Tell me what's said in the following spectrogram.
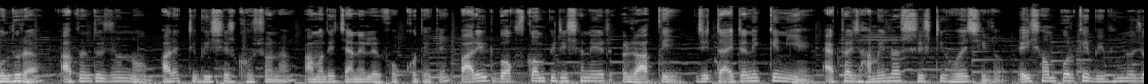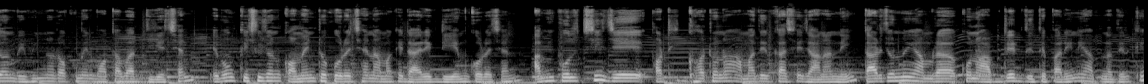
বন্ধুরা, আপনাদের জন্য আরেকটি বিশেষ ঘোষণা আমাদের চ্যানেলের পক্ষ থেকে। পারিড বক্স কম্পিটিশনের রাতে যে টাইটানিককে নিয়ে একটা ঝামেলার সৃষ্টি হয়েছিল, এই সম্পর্কে বিভিন্ন জন বিভিন্ন রকমের মতামত দিয়েছেন এবং কিছুজন কমেন্টও করেছেন, আমাকে ডাইরেক্ট ডিএম করেছেন। আমি বলছি যে, সঠিক ঘটনা আমাদের কাছে জানা নেই, তার জন্যই আমরা কোনো আপডেট দিতে পারিনি আপনাদেরকে।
